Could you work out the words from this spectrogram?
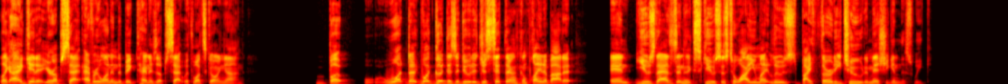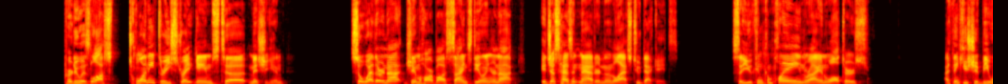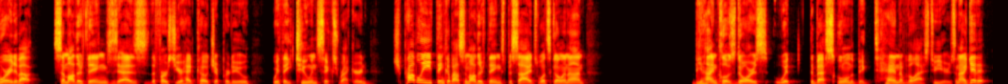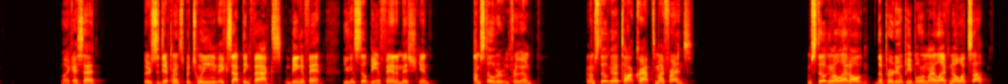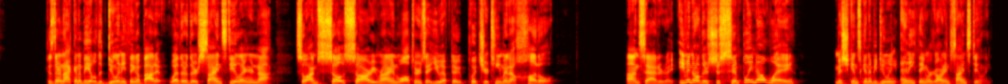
Like, I get it. You're upset. Everyone in the Big Ten is upset with what's going on. But what, do, what good does it do to just sit there and complain about it and use that as an excuse as to why you might lose by 32 to Michigan this week? Purdue has lost 23 straight games to Michigan. So whether or not Jim Harbaugh signed stealing or not, it just hasn't mattered in the last two decades. So you can complain, Ryan Walters. I think you should be worried about some other things as the first year head coach at Purdue with a 2 and 6 record. Should probably think about some other things besides what's going on behind closed doors with the best school in the Big 10 of the last 2 years. And I get it. Like I said, there's a difference between accepting facts and being a fan. You can still be a fan of Michigan. I'm still rooting for them. And I'm still going to talk crap to my friends. I'm still going to let all the Purdue people in my life know what's up because they're not going to be able to do anything about it, whether they're sign stealing or not. So I'm so sorry, Ryan Walters, that you have to put your team in a huddle on Saturday, even though there's just simply no way Michigan's going to be doing anything regarding sign stealing.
